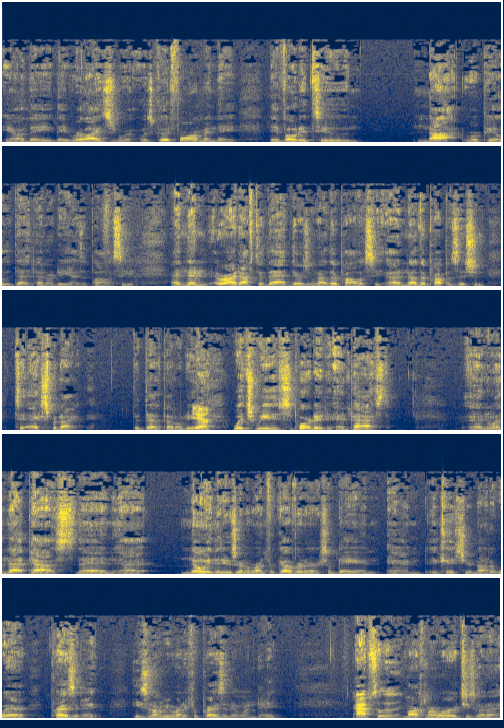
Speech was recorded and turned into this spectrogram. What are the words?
you know, they they realized what was good for them, and they they voted to not repeal the death penalty as a policy. And then right after that, there's another policy, another proposition to expedite the death penalty, Yeah. which we supported and passed. And when that passed, then uh, knowing that he was going to run for governor someday, and, and in case you're not aware, president, he's going to be running for president one day. Absolutely. Mark my words, he's going to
